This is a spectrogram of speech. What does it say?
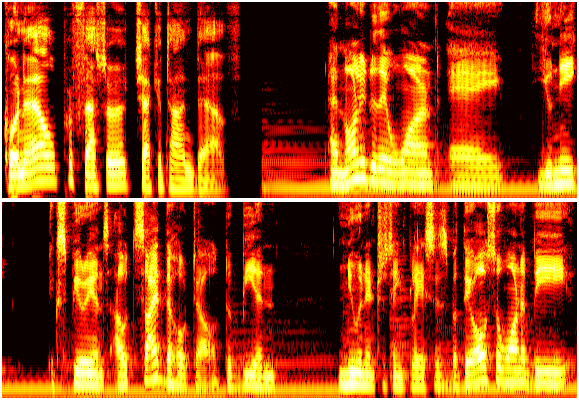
Cornell professor Chekitan Dev. And not only do they want a unique experience outside the hotel to be in new and interesting places, but they also want to be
